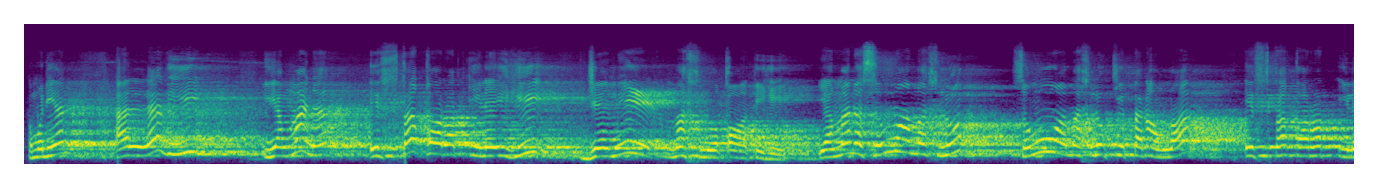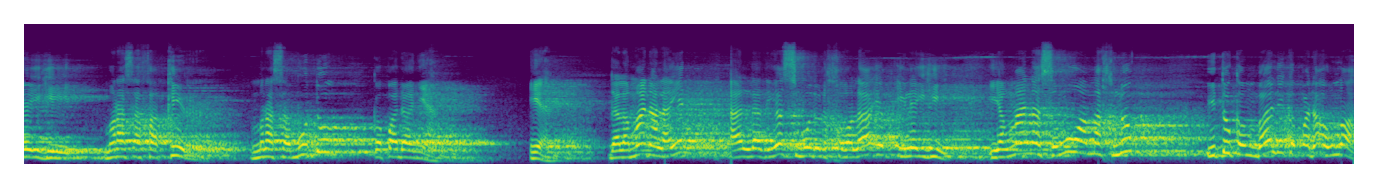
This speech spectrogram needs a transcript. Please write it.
Kemudian alladhi yang mana iftaqarat ilaihi jami' makhluqatihi. Yang mana semua makhluk semua makhluk ciptaan Allah iftaqarat ilaihi merasa fakir merasa butuh kepadanya ya. Dalam mana lain? Alladhi yasmudul khalaiq ilaihi. Yang mana semua makhluk itu kembali kepada Allah.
